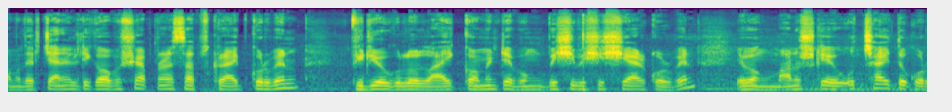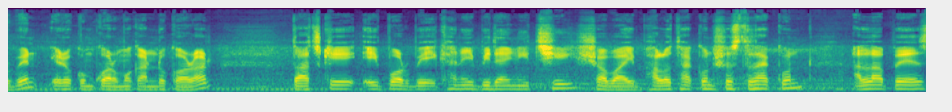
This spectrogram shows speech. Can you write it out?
আমাদের চ্যানেলটিকে অবশ্যই আপনারা সাবস্ক্রাইব করবেন, ভিডিওগুলো লাইক, কমেন্ট এবং বেশি বেশি শেয়ার করবেন এবং মানুষকে উৎসাহিত করবেন এরকম কর্মকাণ্ড করার। তো আজকে এই পর্বে এখানেই বিদায় নিচ্ছি। সবাই ভালো থাকুন, সুস্থ থাকুন। আল্লাহ হাফেজ।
